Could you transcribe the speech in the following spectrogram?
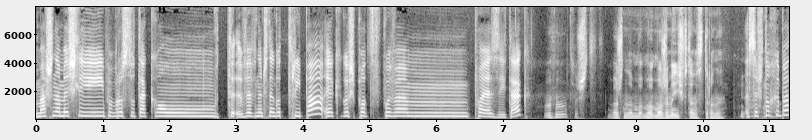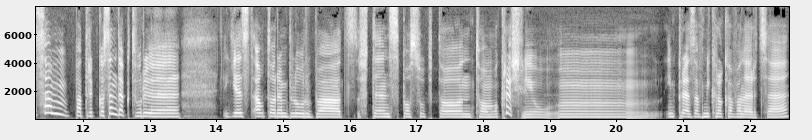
Masz na myśli po prostu taką wewnętrznego tripa, jakiegoś pod wpływem poezji, tak? Mhm, coś można, mo możemy iść w tę stronę. Zresztą chyba sam Patryk Kosenda, który jest autorem Blurba, w ten sposób to Tom określił. Yy, impreza w mikrokawalerce,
